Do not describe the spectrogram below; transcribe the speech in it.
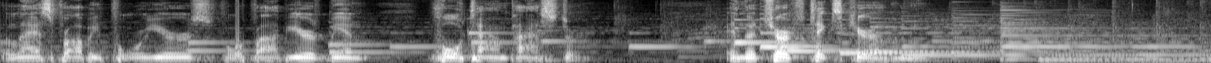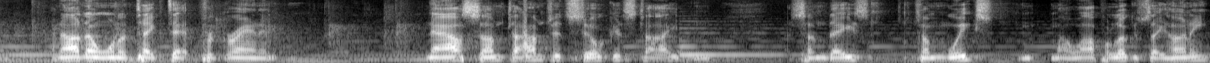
the last probably four years, four or five years being full time pastor. And the church takes care of me. And I don't want to take that for granted. Now, sometimes it still gets tight. And some days, some weeks, my wife will look and say, honey,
